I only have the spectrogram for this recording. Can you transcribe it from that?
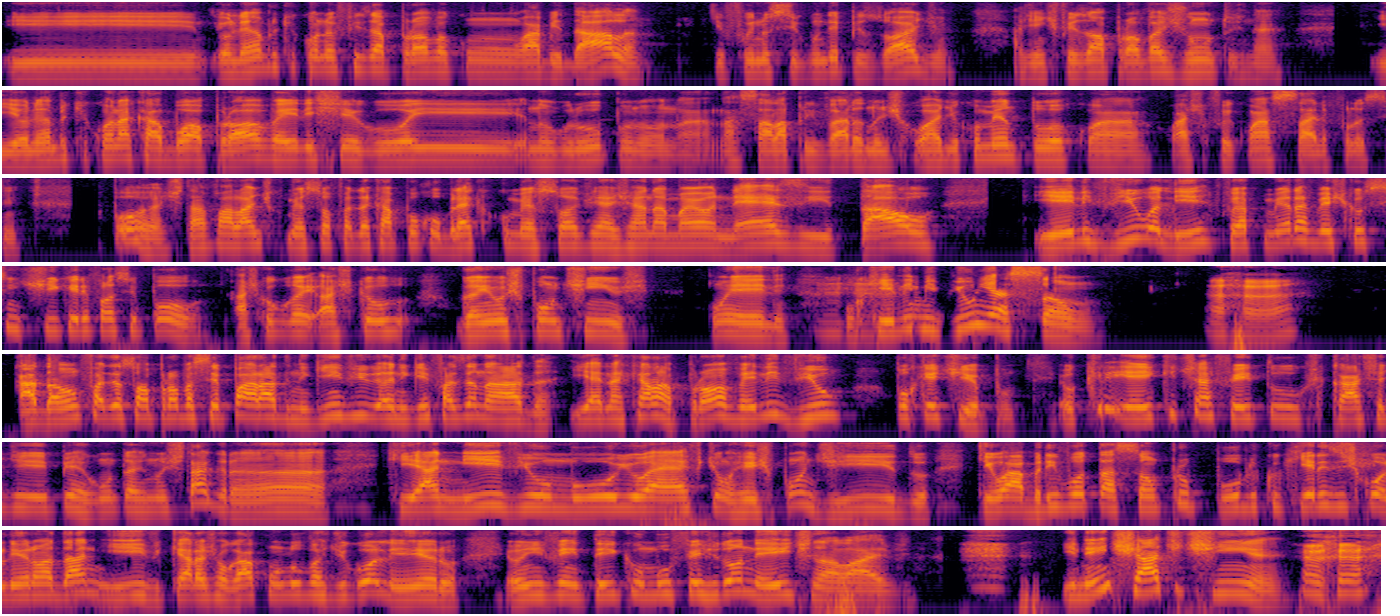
E eu lembro que quando eu fiz a prova com o Abdala, que foi no segundo episódio, a gente fez uma prova juntos, né? E eu lembro que quando acabou a prova, ele chegou e no grupo, no- na, na sala privada no Discord, e comentou com a. Acho que foi com a Sally, falou assim: Pô, a gente tava lá, a gente começou a fazer, daqui a pouco o Black começou a viajar na maionese e tal. E ele viu ali, foi a primeira vez que eu senti que ele falou assim, pô, acho que eu, ganhei- acho que eu ganhei os pontinhos com ele. Porque Uhum. ele me viu em ação. Aham. Cada um fazia sua prova separada, ninguém viu, ninguém fazia nada. E aí naquela prova ele viu, porque tipo, eu criei que tinha feito caixa de perguntas no Instagram, que a Nive, o Mu e o F tinham respondido, que eu abri votação pro público que eles escolheram a da Nive, que era jogar com luvas de goleiro. Eu inventei que o Mu fez donate na live. E nem chat tinha. Aham.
